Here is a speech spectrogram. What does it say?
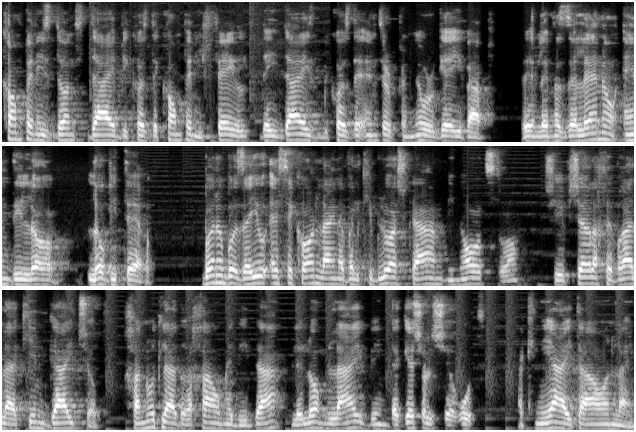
Companies don't die because the company failed, they died because the entrepreneur gave up. ולמזלנו אנדי לא, לא ויתר. Bonobos היו עסק אונליין אבל קיבלו השקעה מ Nordstrom שאפשר לחברה להקים guide shop, חנות להדרכה ומדידה, ללא מלאי ועם דגש על שירות. הקנייה הייתה אונליין.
